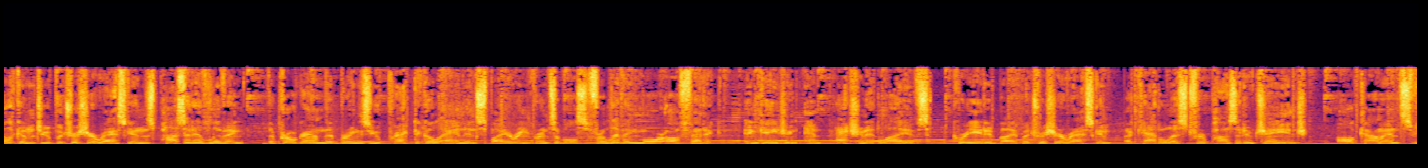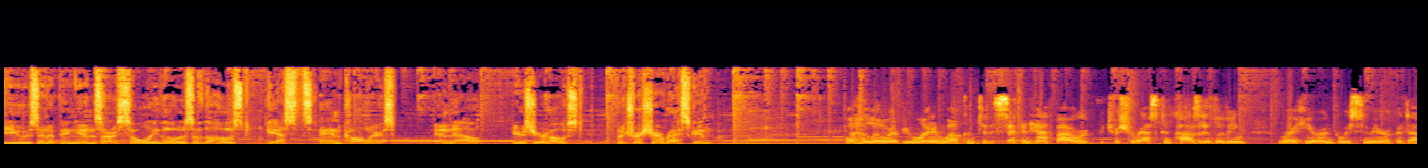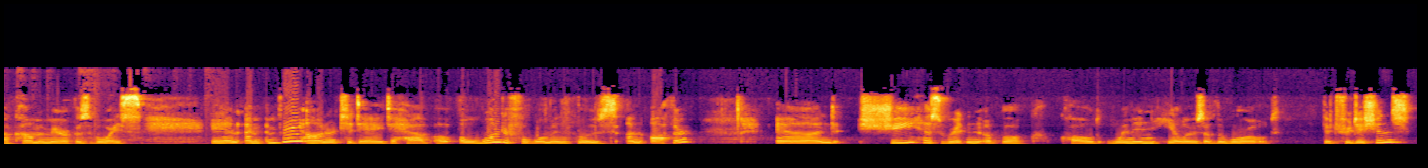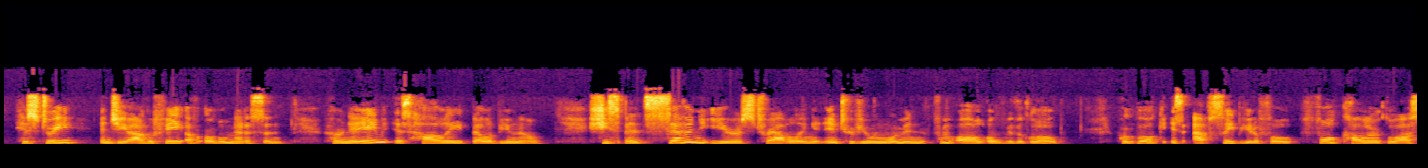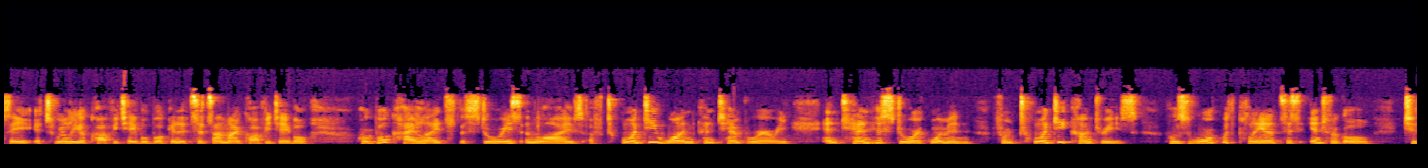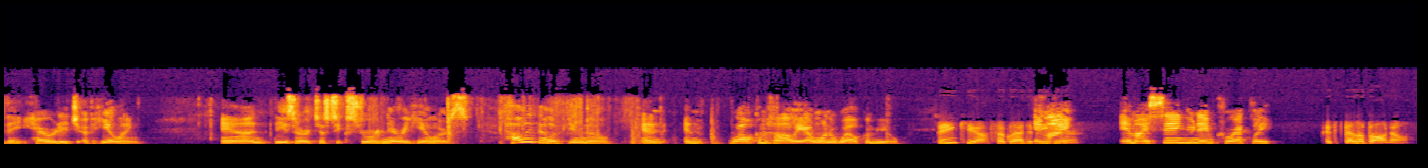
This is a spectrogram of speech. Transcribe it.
Welcome to Patricia Raskin's Positive Living, the program that brings you practical and inspiring principles for living more authentic, engaging, and passionate lives. Created by Patricia Raskin, a catalyst for positive change. All comments, views, and opinions are solely those of the host, guests, and callers. And now, here's your host, Patricia Raskin. Well, hello, everyone, and welcome to the second half hour of Patricia Raskin Positive Living right here on VoiceAmerica.com, America's Voice. And I'm, I'm very honored today to have a, a wonderful woman who's an author, and she has written a book called Women Healers of the World The Traditions, History, and Geography of Herbal Medicine. Her name is Holly Bellabuno. She spent seven years traveling and interviewing women from all over the globe. Her book is absolutely beautiful, full color, glossy. It's really a coffee table book and it sits on my coffee table. Her book highlights the stories and lives of 21 contemporary and 10 historic women from 20 countries whose work with plants is integral to the heritage of healing. And these are just extraordinary healers. Holly Bellabuno, and, and welcome, Holly. I want to welcome you. Thank you. I'm so glad to be I, here. Am I saying your name correctly? It's Bellebuono. Oh,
